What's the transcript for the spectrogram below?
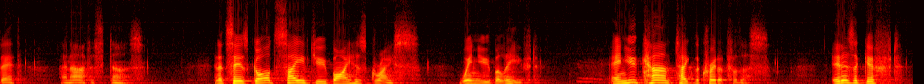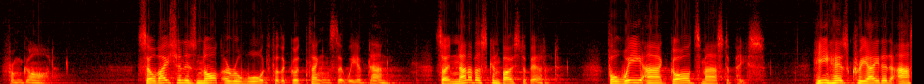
that an artist does. And it says, God saved you by his grace when you believed. And you can't take the credit for this, it is a gift from God. Salvation is not a reward for the good things that we have done. So none of us can boast about it. For we are God's masterpiece. He has created us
